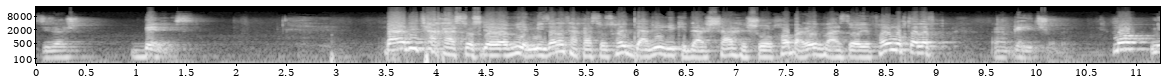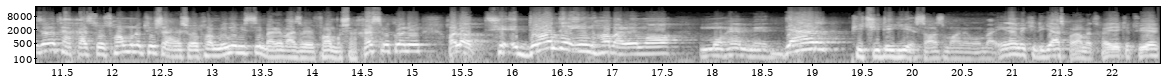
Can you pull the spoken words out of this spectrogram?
زیرش بنویس. بعدی تخصص گراوی میزان تخصص های دقیقی که در شرح شغل برای وظایف های مختلف قید شده. ما میزان تخصص هامون رو توی شرح شغل ها می نویسیم برای وظایف ها مشخص می‌کنیم. حالا تعداد اینها برای ما مهمه در پیچیدگی سازمانمون و این هم یکی دیگه از پارامترهایی که توی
